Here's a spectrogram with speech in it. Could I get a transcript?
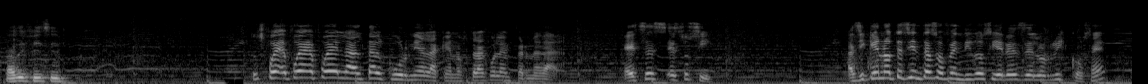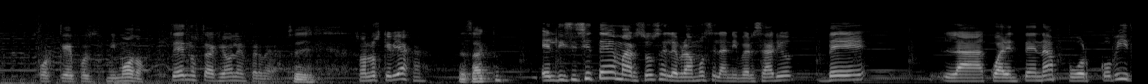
Está difícil. Entonces fue, fue, fue la alta alcurnia la que nos trajo la enfermedad. Ese es, eso sí. Así que no te sientas ofendido si eres de los ricos, ¿eh? Porque, pues, ni modo. Ustedes nos trajeron la enfermedad. Sí. Son los que viajan. Exacto. El 17 de marzo celebramos el aniversario de la cuarentena por COVID.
